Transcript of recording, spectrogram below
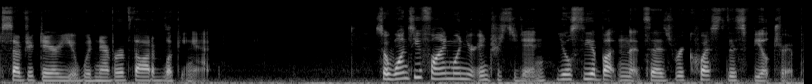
subject area you would never have thought of looking at. So once you find one you're interested in, you'll see a button that says Request this field trip.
